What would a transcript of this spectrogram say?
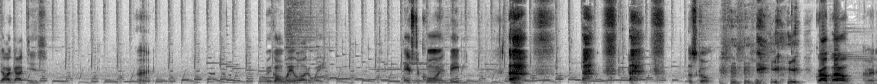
Y'all got this. All right. We're gonna wait all the way. Extra coins, baby. Let's go. Grab out. All right.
